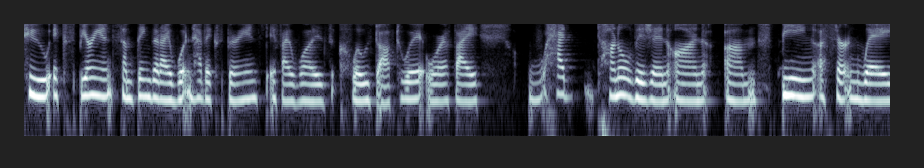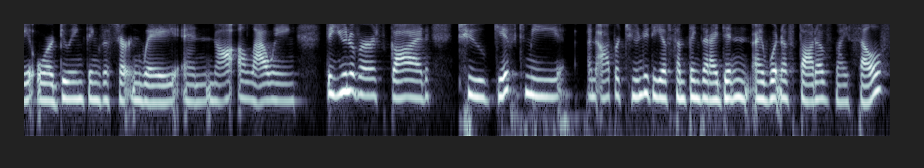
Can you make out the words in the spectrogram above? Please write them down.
to experience something that I wouldn't have experienced if I was closed off to it or if I had tunnel vision on um, being a certain way or doing things a certain way and not allowing the universe god to gift me an opportunity of something that i didn't i wouldn't have thought of myself.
